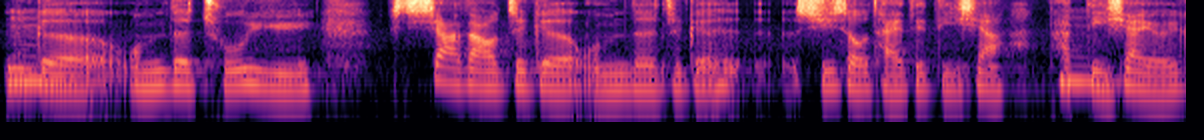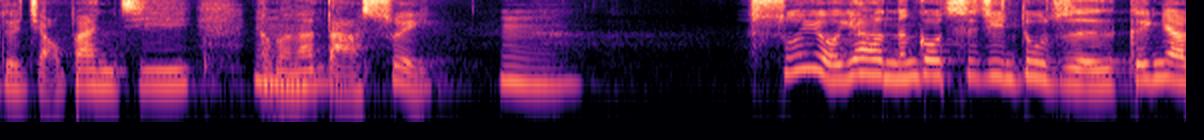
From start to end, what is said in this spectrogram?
那个我们的厨余下到这个我们的这个洗手台的底下，它底下有一个搅拌机，要把它打碎。嗯，所有要能够吃进肚子跟要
